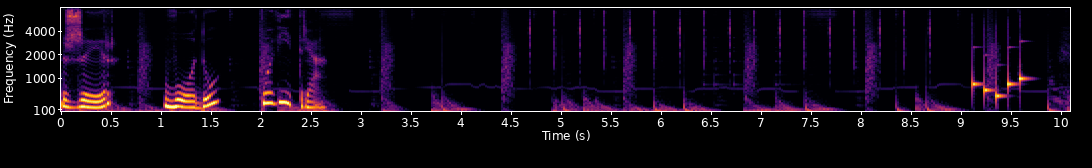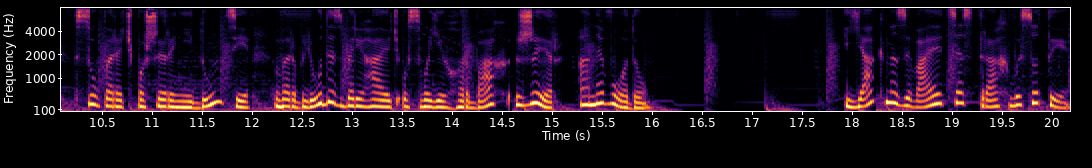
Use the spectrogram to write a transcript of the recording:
Жир, воду, повітря. Всупереч поширеній думці, верблюди зберігають у своїх горбах жир, а не воду. Як називається страх висоти?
